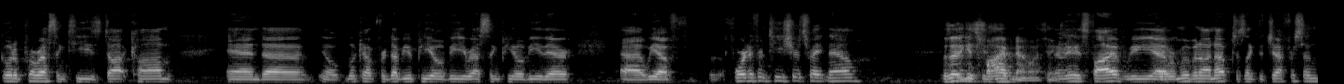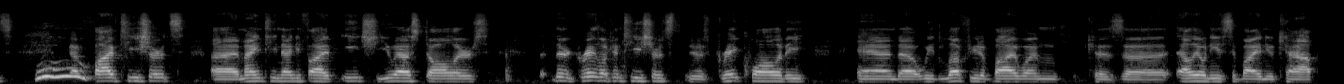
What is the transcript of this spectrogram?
go to prowrestlingtees.com and uh, you know look up for WPOV Wrestling POV there. Uh, we have four different T-shirts right now. I think it's five now. I think. I think it's five. We uh, yeah. we're moving on up, just like the Jeffersons. We got five T-shirts, uh, 19.95 each, U.S. dollars. They're great looking T-shirts. There's great quality, and uh, we'd love for you to buy one because uh, Elio needs to buy a new cap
